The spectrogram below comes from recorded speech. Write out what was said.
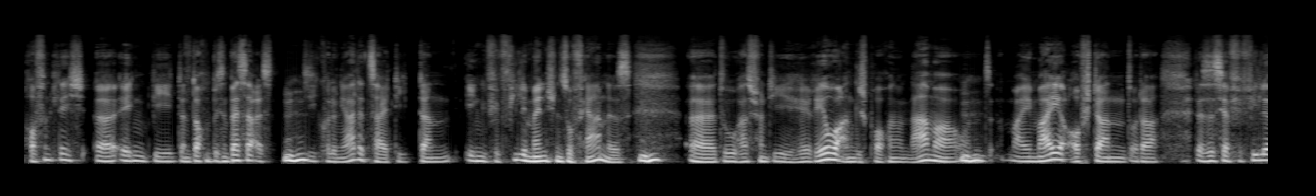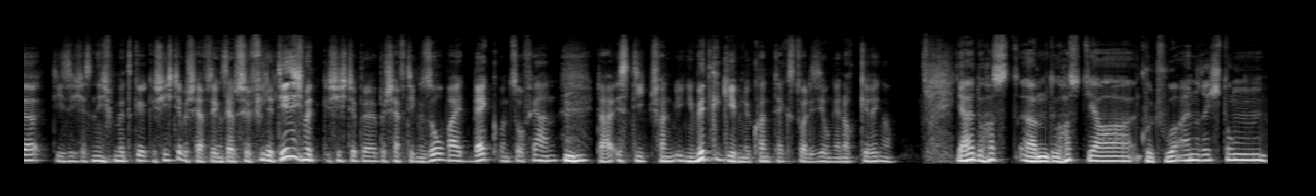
hoffentlich äh, irgendwie dann doch ein bisschen besser als mhm. die koloniale Zeit, die dann irgendwie für viele Menschen so fern ist. Mhm. Äh, du hast schon die Herero angesprochen und Nama mhm. und Mai Mai Aufstand oder das ist ja für viele, die sich jetzt nicht mit Geschichte beschäftigen, selbst für viele, die sich mit Geschichte be beschäftigen, so weit weg und so fern, mhm. da ist die schon irgendwie mitgegebene Kontextualisierung ja noch geringer. Ja, du hast, ähm, du hast ja Kultureinrichtungen,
